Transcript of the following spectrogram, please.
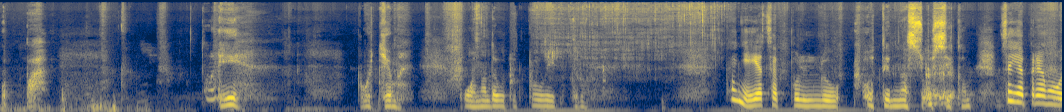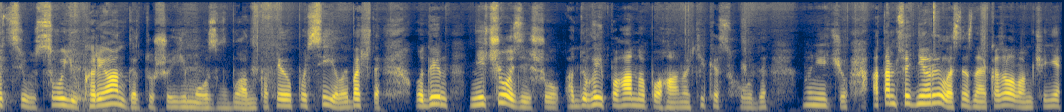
Опа. І потім, о, треба тут полити. Та я це полю отим насосиком. Це я прямо оцю свою коріандр, ту, що їмо в банках. Я його посіяла. Бачите, один нічого зійшов, а другий погано-погано, тільки сходи. Ну нічого. А там сьогодні рилась, не знаю, казала вам чи ні.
